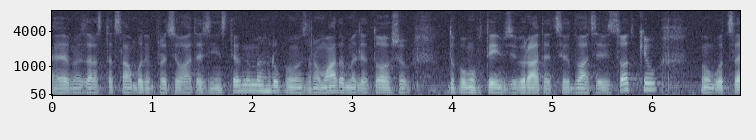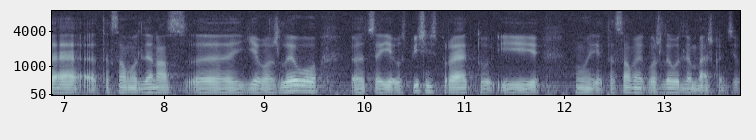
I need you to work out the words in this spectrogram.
е, ми зараз так само будемо працювати з ініціативними групами, з громадами для того, щоб допомогти їм зібрати цих 20%. Ну, бо це е, так само для нас е, є важливо, е, це є успішність проекту і ну, як так само як важливо для мешканців.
